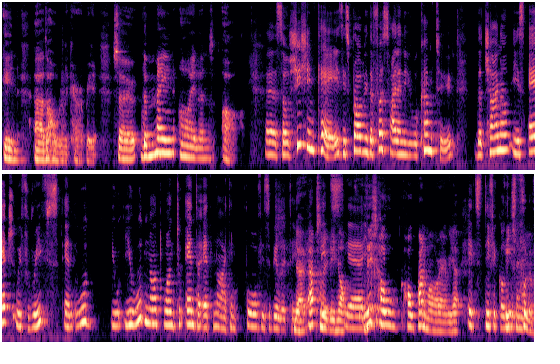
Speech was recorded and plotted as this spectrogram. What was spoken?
in uh, the whole of the Caribbean. So the main islands are Uh, so Shishim Cays is probably the first island you will come to. The channel is edged with reefs and would you you would not want to enter at night in poor visibility. No, absolutely It's- not. Yeah, this you- whole whole Panama area, it's difficult. it's full it? of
